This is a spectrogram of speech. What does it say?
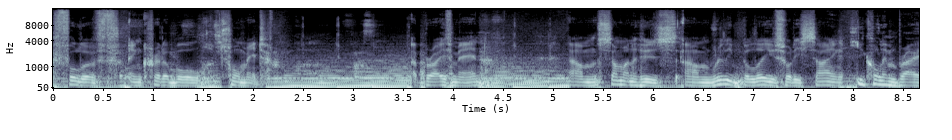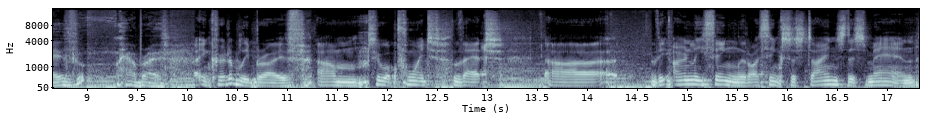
full of incredible torment. A brave man. Um, someone who's um, really believes what he's saying. You call him brave. How brave? Incredibly brave, um, to a point that uh, the only thing that I think sustains this man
